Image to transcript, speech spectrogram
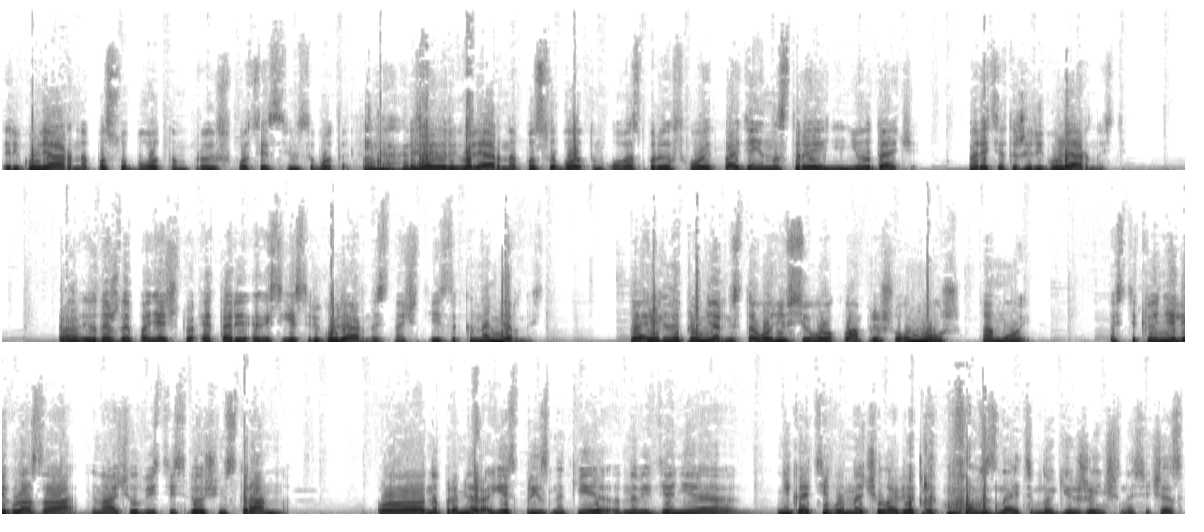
регулярно по субботам происходит, следствие суббота, э, регулярно по субботам у вас происходит падение настроения, неудачи. Смотрите, это же регулярность. Так. Вы должны понять, что это, если есть регулярность, значит есть закономерность. Да, или, например, ни с того ни с сего к вам пришел муж домой, остекленели глаза и начал вести себя очень странно. Э, Например, есть признаки наведения негатива на человека. Вы знаете, многие женщины сейчас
